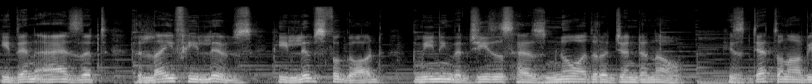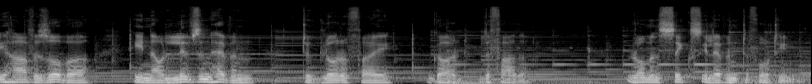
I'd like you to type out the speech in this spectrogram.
He then adds that the life he lives, he lives for God, meaning that Jesus has no other agenda now. His death on our behalf is over. He now lives in heaven to glorify God the Father. Romans 6 11 to 14.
